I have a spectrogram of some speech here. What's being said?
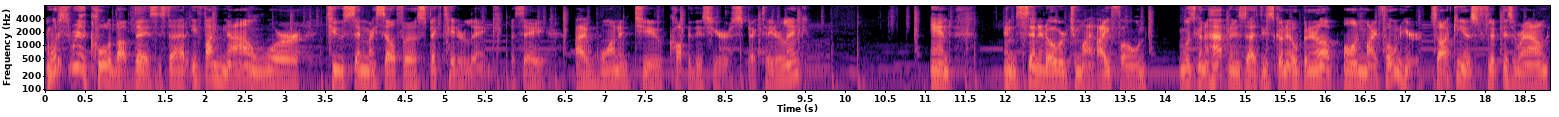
and what is really cool about this is that if I now were to send myself a spectator link, let's say I wanted to copy this here, spectator link, and and send it over to my iPhone, what's going to happen is that it's going to open it up on my phone here. So I can just flip this around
